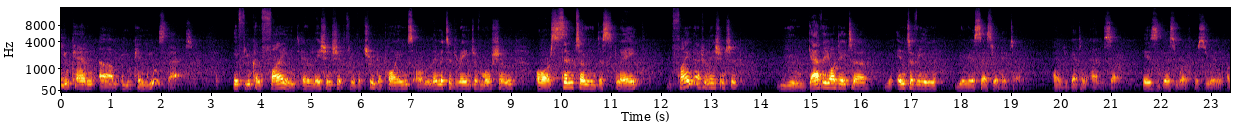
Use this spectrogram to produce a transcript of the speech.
you can um, you can use that if you can find a relationship through the trigger points or limited range of motion or symptom display. You find that relationship, you gather your data, you intervene, you reassess your data, and you get an answer. Is this worth pursuing or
